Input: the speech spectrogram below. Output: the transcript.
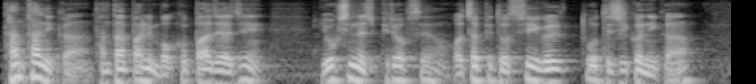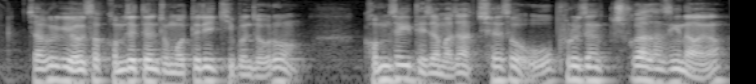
단타니까 단타 빨리 먹고 빠져야지 욕심내실 필요 없어요. 어차피 또 수익을 또 드실 거니까. 자 그리고 여기서 검색되는 종목들이 기본적으로 검색이 되자마자 최소 5% 이상 추가 상승이 나와요.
